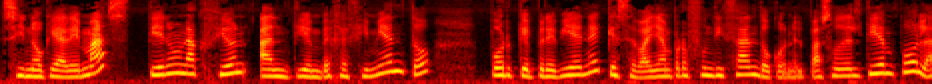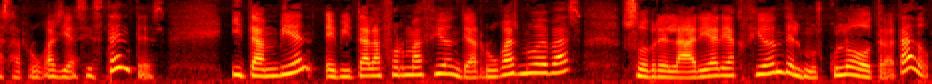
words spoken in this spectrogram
sino que además tiene una acción antienvejecimiento porque previene que se vayan profundizando con el paso del tiempo las arrugas ya existentes y también evita la formación de arrugas nuevas sobre la área de acción del músculo tratado.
